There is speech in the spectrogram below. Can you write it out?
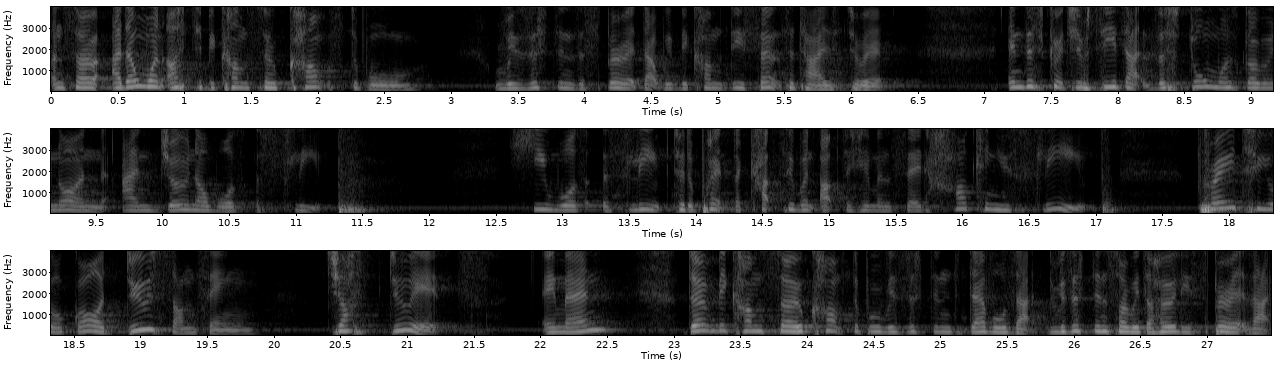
And so I don't want us to become so comfortable resisting the spirit that we become desensitized to it. In the scripture, we see that the storm was going on and Jonah was asleep. He was asleep to the point the captain went up to him and said, How can you sleep? Pray to your God, do something. Just do it. Amen. Don't become so comfortable resisting the devil that resisting, sorry, the Holy Spirit that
